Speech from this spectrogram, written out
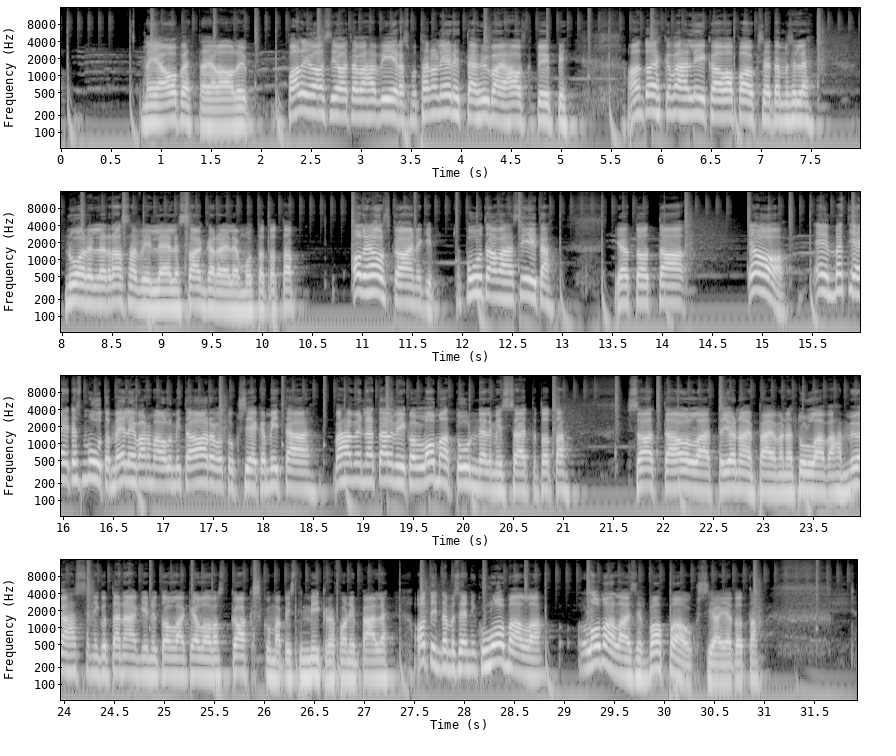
Meidän opettajalla oli paljon asioita vähän viiras, mutta hän oli erittäin hyvä ja hauska tyyppi. Antoi ehkä vähän liikaa vapauksia tämmöisille nuorille rasavilleille sankareille, mutta tota, oli hauskaa ainakin. Puhutaan vähän siitä. Ja tota, Joo, en mä tiedä, tässä muuta. Meillä ei varmaan ollut mitään arvotuksia eikä mitään. Vähän mennään tällä viikon lomatunnelmissa, että tota, saattaa olla, että jonain päivänä tullaan vähän myöhässä, niin kuin tänäänkin nyt ollaan kello vasta kaksi, kun mä pistin mikrofonin päälle. Otin tämmöisen niin kuin lomalla, lomalaisen vapauksia ja tota,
